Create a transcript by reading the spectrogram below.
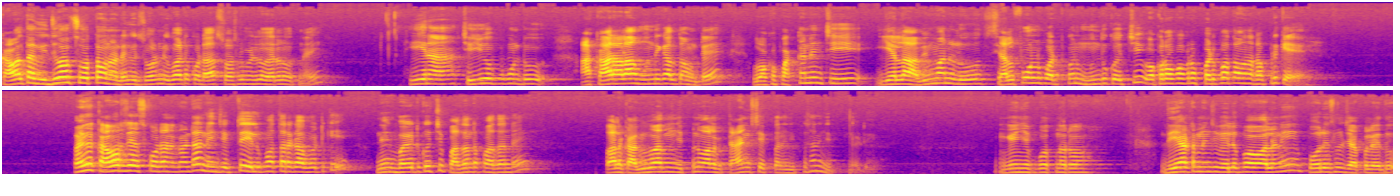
కావాలంటే ఆ విజువల్స్ చూస్తూ ఉన్నాడు మీరు చూడండి ఇవాళ కూడా సోషల్ మీడియాలో వైరల్ అవుతున్నాయి. ఈయన చెయ్యి ఒప్పుకుంటూ ఆ కారు అలా ముందుకెళ్తూ ఉంటే ఒక పక్క నుంచి ఇలా అభిమానులు సెల్ ఫోన్లు పట్టుకొని ముందుకొచ్చి ఒకరొకొకరు పడిపోతూ ఉన్నారు అప్పటికే. పైగా కవర్ చేసుకోవడానికంటే నేను చెప్తే వెళ్ళిపోతారు కాబట్టి నేను బయటకు వచ్చి పదండి పదండి వాళ్ళకి అభివాదం చెప్పిన వాళ్ళకి థ్యాంక్స్ చెప్పానని చెప్పేసి అని చెప్తున్నాడు. ఇంకేం చెప్పుకోతున్నారు థియేటర్ నుంచి వెళ్ళిపోవాలని పోలీసులు చెప్పలేదు.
